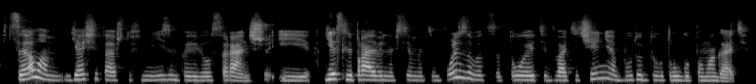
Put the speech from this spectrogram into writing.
в целом я считаю, что феминизм появился раньше. И если правильно всем этим пользоваться, то эти два течения будут друг другу помогать.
